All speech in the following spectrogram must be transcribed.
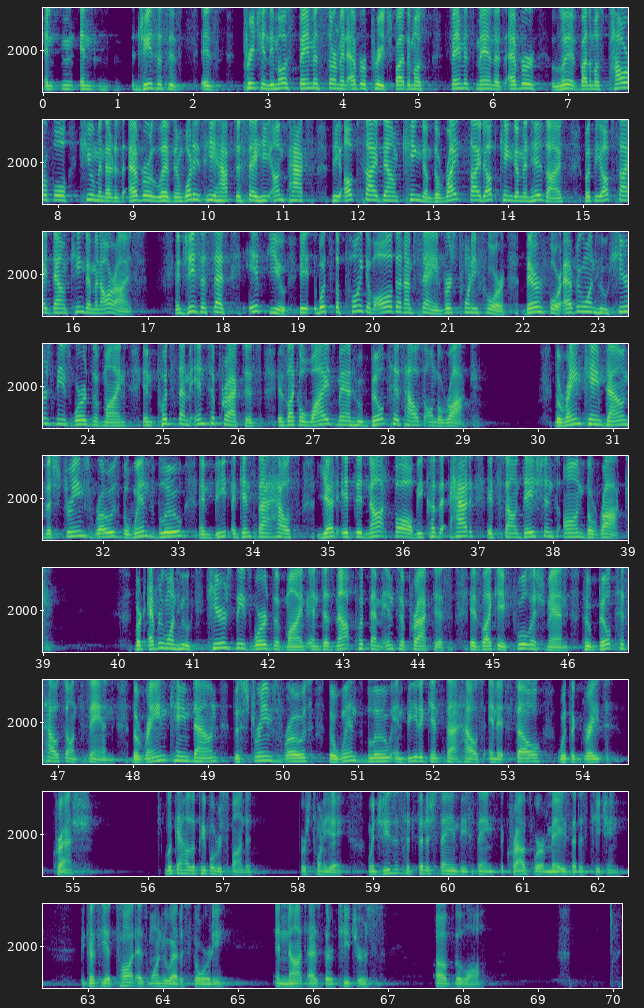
And, and Jesus is, is preaching the most famous sermon ever preached by the most famous man that's ever lived, by the most powerful human that has ever lived. And what does he have to say? He unpacks the upside down kingdom, the right side up kingdom in his eyes, but the upside down kingdom in our eyes. And Jesus says, if you, what's the point of all that I'm saying? Verse 24, therefore, everyone who hears these words of mine and puts them into practice is like a wise man who built his house on the rock. The rain came down, the streams rose, the winds blew and beat against that house, yet it did not fall because it had its foundations on the rock. But everyone who hears these words of mine and does not put them into practice is like a foolish man who built his house on sand. The rain came down, the streams rose, the winds blew and beat against that house, and it fell with a great crash. Look at how the people responded. Verse 28 When Jesus had finished saying these things, the crowds were amazed at his teaching, because he had taught as one who had authority and not as their teachers of the law.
